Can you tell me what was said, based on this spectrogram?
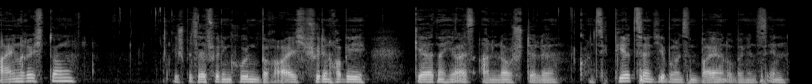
Einrichtung, die speziell für den grünen Bereich, für den Hobbygärtner hier als Anlaufstelle konzipiert sind. Hier bei uns in Bayern übrigens in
